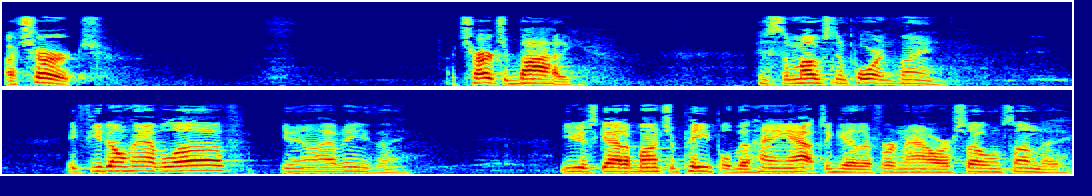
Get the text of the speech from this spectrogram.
A church, a church body, is the most important thing. If you don't have love, you don't have anything. You just got a bunch of people that hang out together for an hour or so on Sunday.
